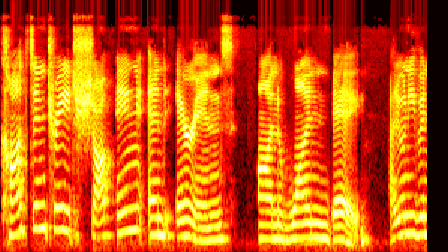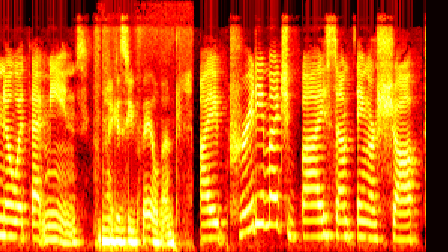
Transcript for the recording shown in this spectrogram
concentrate shopping and errands on one day. I don't even know what that means. I guess you failed then. I pretty much buy something or shop,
